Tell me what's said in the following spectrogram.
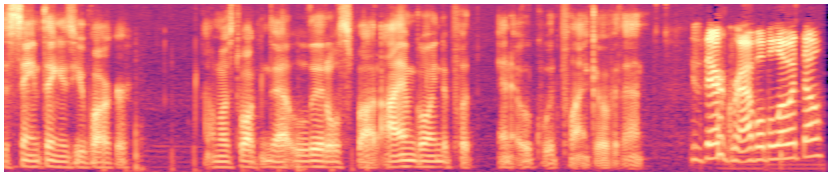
the same thing as you, Parker. I almost walked into that little spot. I am going to put an oak wood plank over that. Is there gravel below it though?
